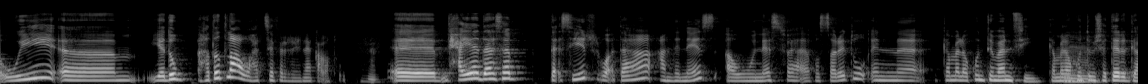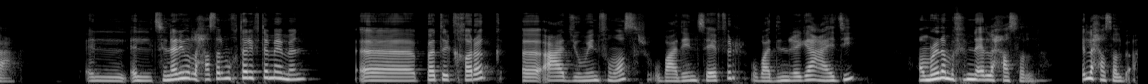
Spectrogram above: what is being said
ويا دوب هتطلع وهتسافر هناك على طول. آه، الحقيقة ده ساب تأثير وقتها عند الناس أو الناس فسرته إن كما لو كنت منفي كما لو كنت. مش هترجع ال- السيناريو اللي حصل مختلف تماما آه، باتريك خرج آه، قعد يومين في مصر وبعدين سافر وبعدين رجع عادي. عمرنا ما فهمنا إيه اللي حصل. إيه اللي حصل بقى؟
